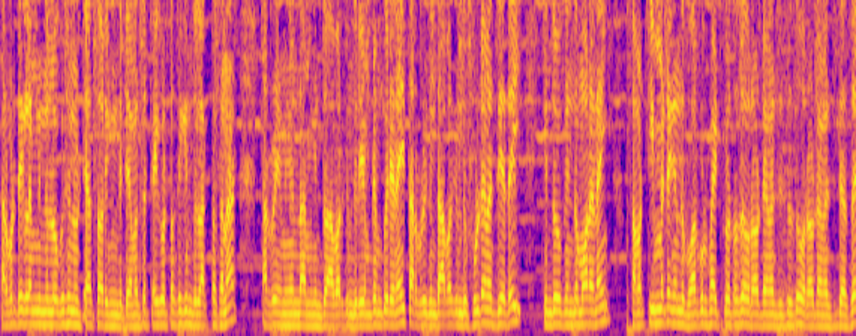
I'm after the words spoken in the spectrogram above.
তারপর দেখলাম কিন্তু লোকেশন উঠে আছে আর কিন্তু ড্যামেজ ট্রাই করতেছে, কিন্তু লাগতেছে না। তারপরে কিন্তু আমি কিন্তু আবার কিন্তু রেম টেম করে নাই, তারপরে কিন্তু আবার কিন্তু ফুল ড্যামেজ দিয়ে দেয় কিন্তু ও কিন্তু মরে নাই। আমার টিমমেটে কিন্তু ভরপুর ফাইট করতেছে, ওরাও ড্যামেজ দিতেছে, ওরাও ড্যামেজ দিতেছে।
